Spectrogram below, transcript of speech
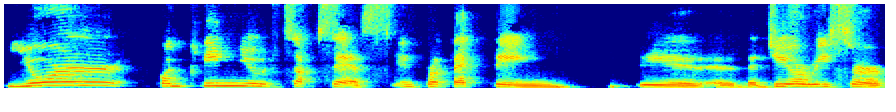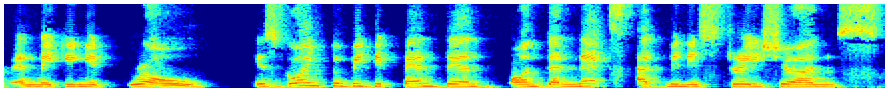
your continued success in protecting the, the Georeserve and making it grow is going to be dependent on the next administration's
